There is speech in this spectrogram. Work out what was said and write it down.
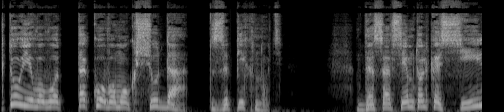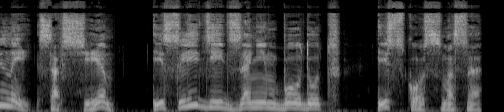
Кто его вот такого мог сюда запихнуть? Да совсем только сильный, совсем. И следить за ним будут из космоса.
